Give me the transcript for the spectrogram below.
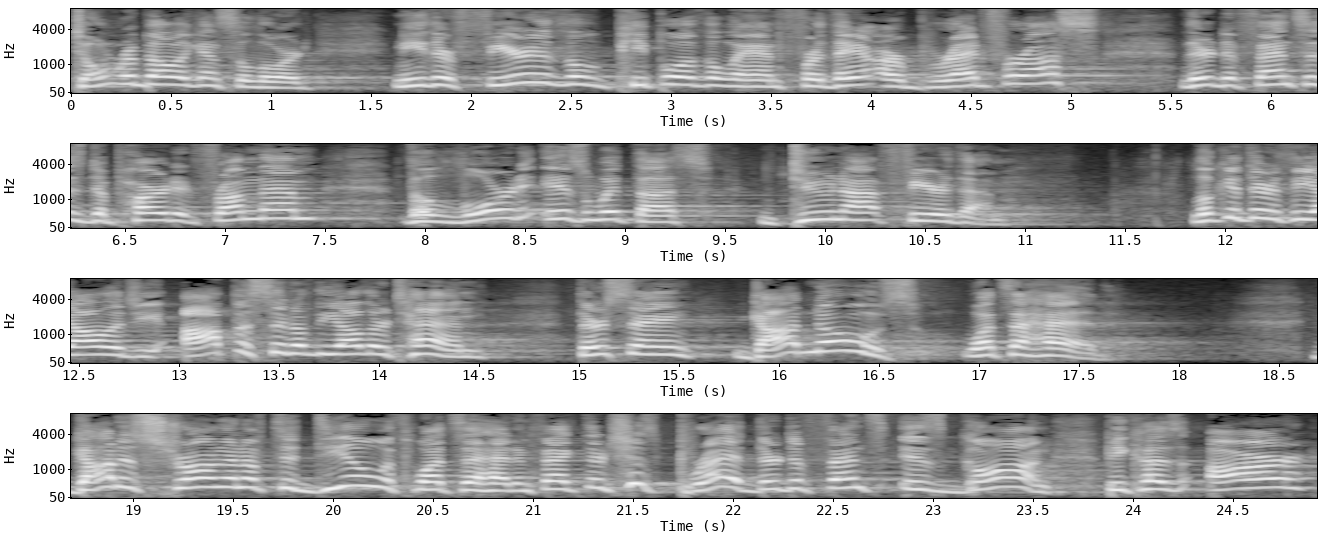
Don't rebel against the Lord, neither fear the people of the land, for they are bread for us. Their defense is departed from them. The Lord is with us. Do not fear them. Look at their theology. Opposite of the other 10, they're saying, God knows what's ahead. God is strong enough to deal with what's ahead. In fact, they're just bread. Their defense is gone because our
